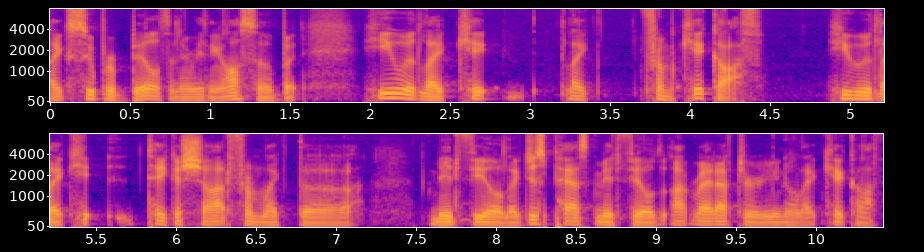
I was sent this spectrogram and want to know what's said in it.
like super built and everything also, but he would like kick like from kickoff. He would like hit, take a shot from like the midfield, like just past midfield, uh, right after you know like kickoff,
